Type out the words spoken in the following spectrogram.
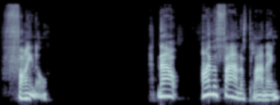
final. Now, I'm a fan of planning,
